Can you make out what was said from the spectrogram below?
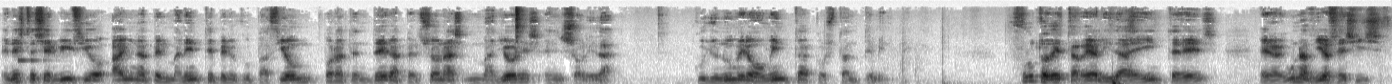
en este servicio hay una permanente preocupación por atender a personas mayores en soledad, cuyo número aumenta constantemente. Fruto de esta realidad e interés, en algunas diócesis,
